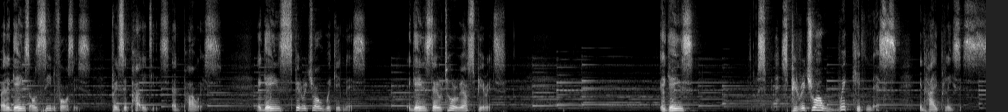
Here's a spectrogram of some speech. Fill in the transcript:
but against unseen forces, principalities, and powers, against spiritual wickedness, against territorial spirits, against spiritual wickedness in high places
